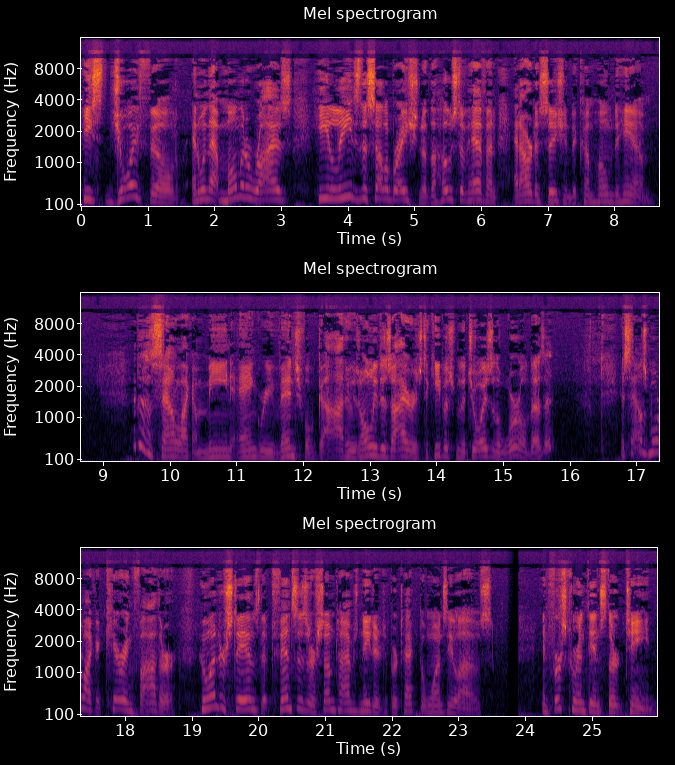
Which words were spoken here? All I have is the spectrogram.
He's joy filled, and when that moment arrives, He leads the celebration of the host of heaven at our decision to come home to Him. That doesn't sound like a mean, angry, vengeful God whose only desire is to keep us from the joys of the world, does it? It sounds more like a caring father who understands that fences are sometimes needed to protect the ones he loves. In 1 Corinthians 13,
